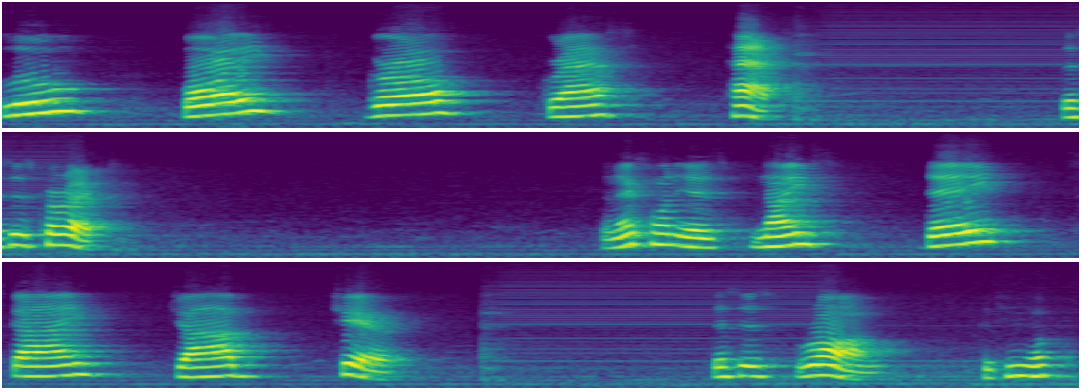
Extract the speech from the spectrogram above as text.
blue, boy, girl, grass, hat. This is correct. The next one is nice, day, sky, job, chair. This is wrong. Continue up.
